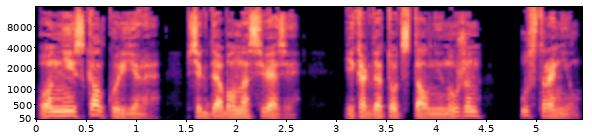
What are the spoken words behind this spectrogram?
«Он не искал курьера, всегда был на связи, и когда тот стал не нужен, устранил».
